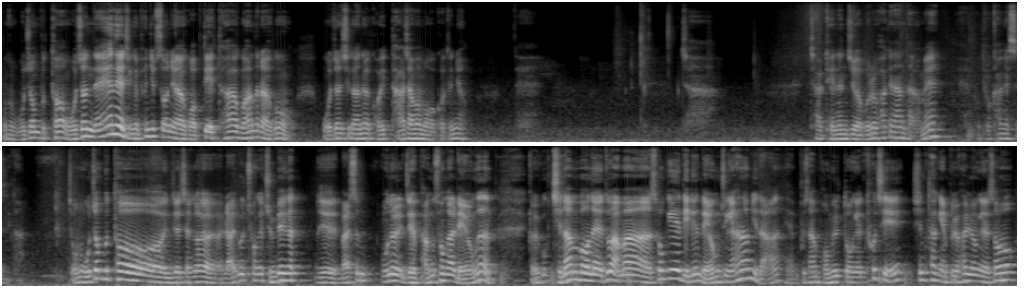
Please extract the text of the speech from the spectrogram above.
오늘 오전부터 오전 내내 지금 편집 써니하고 업데이트하고 하느라고 오전 시간을 거의 다 잡아먹었거든요. 네. 자, 잘 되는지 여부를 확인한 다음에 네, 보도록 하겠습니다. 자, 오늘 오전부터 이제 제가 라이브 총회 준비가 이제 말씀 오늘 이제 방송할 내용은 결국 지난번에도 아마 소개해드린 내용 중에 하나입니다. 예, 부산 범일동의 토지 신탁 연필 활용해서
